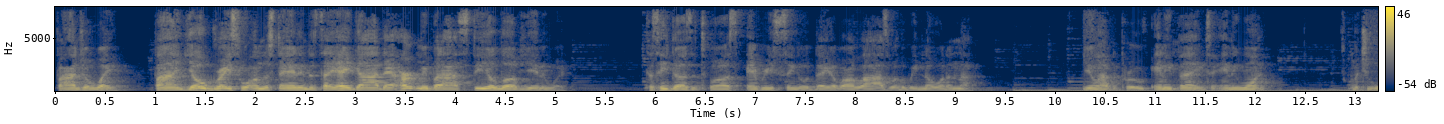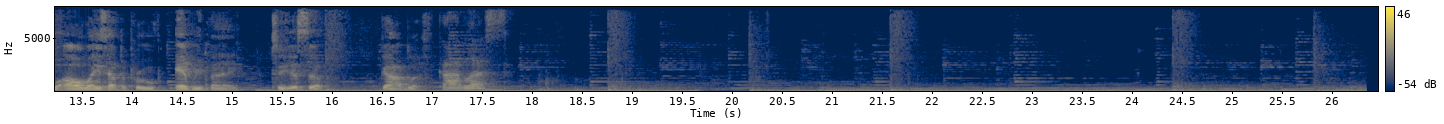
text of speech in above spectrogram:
Find your way. Find your graceful understanding to say, "Hey, God, that hurt me, but I still love you anyway." Because He does it to us every single day of our lives, whether we know it or not. You don't have to prove anything to anyone, but you will always have to prove everything to yourself. God bless. God bless.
